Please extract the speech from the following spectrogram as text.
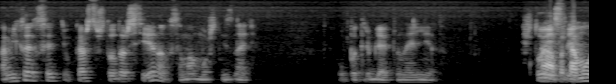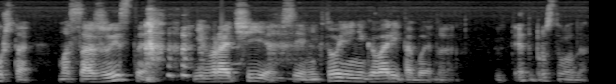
А мне, кстати, кажется, что даже Сирена сама может не знать, употребляет она или нет. Что а, если... потому что массажисты и врачи все, никто ей не говорит об этом. Да. Это просто вода.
